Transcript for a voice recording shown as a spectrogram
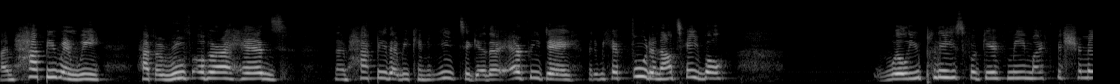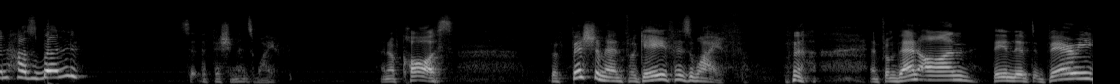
I'm happy when we have a roof over our heads. And I'm happy that we can eat together every day, that we have food on our table. Will you please forgive me, my fisherman husband? said the fisherman's wife. And of course, the fisherman forgave his wife. and from then on, they lived very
